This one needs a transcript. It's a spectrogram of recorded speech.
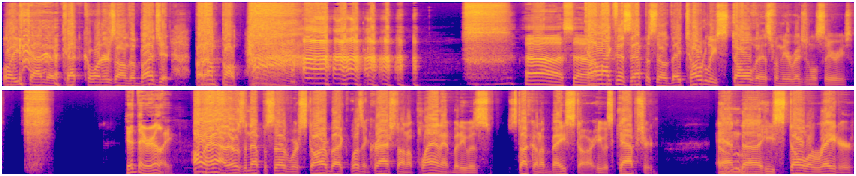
well, he's trying to cut corners on the budget. But I'm bump. Ha! Oh, so Kind of like this episode. They totally stole this from the original series. did they really? Oh yeah, there was an episode where Starbuck wasn't crashed on a planet, but he was stuck on a base star. He was captured, and uh, he stole a raider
